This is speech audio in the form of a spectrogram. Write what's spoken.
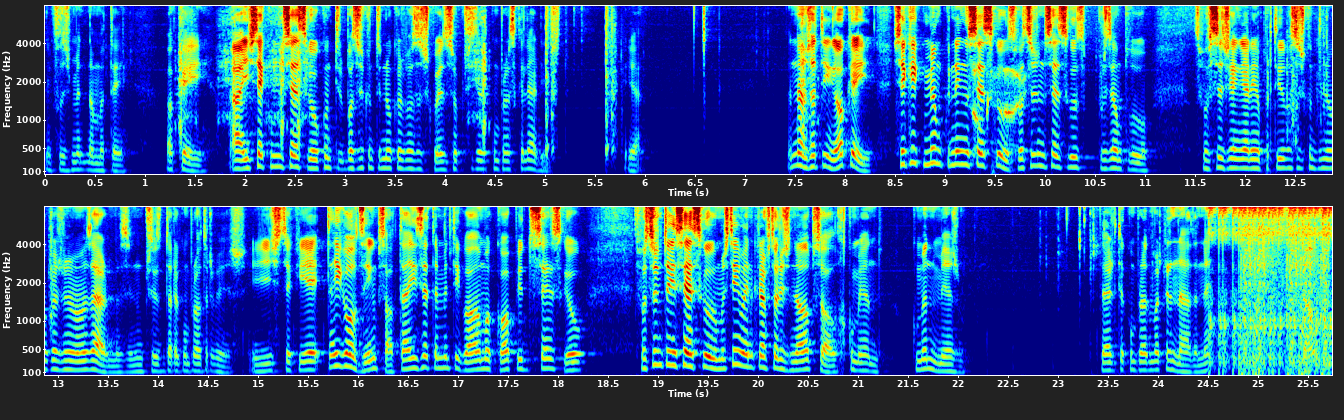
Infelizmente não matei. Ok. Ah, isto é como no CSGO. Vocês continuam com as vossas coisas, só precisa de comprar se calhar isto. Yeah. Não, já tinha, ok. Isto é que é que mesmo que nem no CSGO. Se vocês no CSGO, por exemplo, se vocês ganharem a partida, vocês continuam com as mesmas armas. E não precisam estar a comprar outra vez. E isto aqui é. Está igualzinho, pessoal. Está exatamente igual. É uma cópia do CSGO. Se vocês não têm CSGO, mas têm Minecraft original, pessoal, recomendo. Recomendo mesmo. Espero ter comprado uma granada, né? Não.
